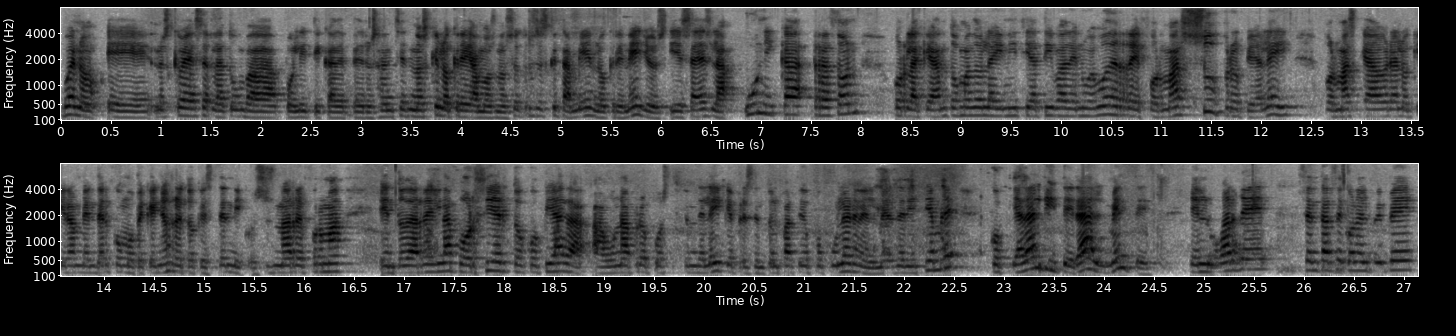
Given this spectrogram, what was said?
Bueno, eh, no es que vaya a ser la tumba política de Pedro Sánchez, no es que lo creamos nosotros, es que también lo creen ellos. Y esa es la única razón por la que han tomado la iniciativa de nuevo de reformar su propia ley, por más que ahora lo quieran vender como pequeños retoques técnicos. Es una reforma en toda regla, por cierto, copiada a una proposición de ley que presentó el Partido Popular en el mes de diciembre, copiada literalmente. En lugar de sentarse con el PP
